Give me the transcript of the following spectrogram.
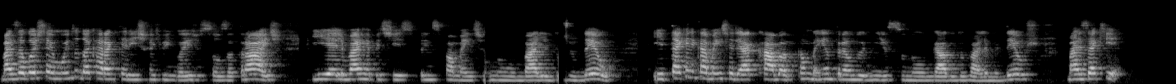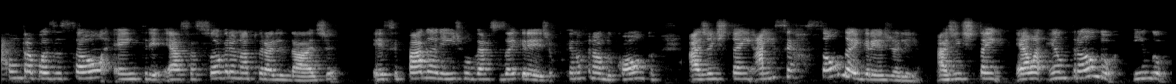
Mas eu gostei muito da característica que o inglês de Souza traz, e ele vai repetir isso principalmente no Vale do Judeu. E tecnicamente ele acaba também entrando nisso no Gado do Vale-me Deus, mas é que a contraposição entre essa sobrenaturalidade, esse paganismo versus a igreja, porque no final do conto a gente tem a inserção da igreja ali, a gente tem ela entrando, indo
